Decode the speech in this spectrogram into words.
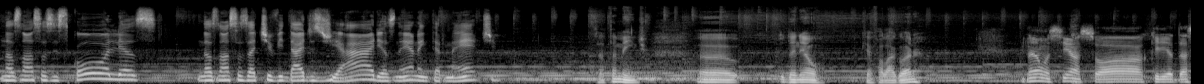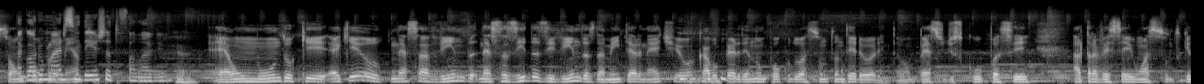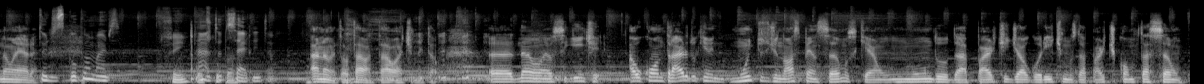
Nas nossas escolhas, nas nossas atividades diárias, né? Na internet. Exatamente. Ah, o Daniel, quer falar agora? Não, assim, ó, só queria dar só um Agora o complemento. Márcio deixa tu falar, viu? É um mundo que. É que eu, nessa vinda, nessas idas e vindas da minha internet, eu acabo perdendo um pouco do assunto anterior. Então peço desculpa se atravessei um assunto que não era. Tu desculpa, Márcio? Sim, Ah, tudo desculpar. certo, então. Ah, não, então tá, tá ótimo então. Ah, não, é o seguinte, ao contrário do que muitos de nós pensamos, que é um mundo da parte de algoritmos, da parte de computação,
